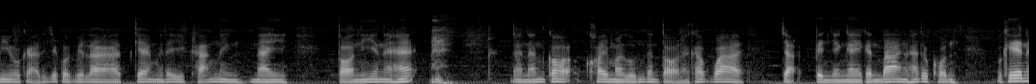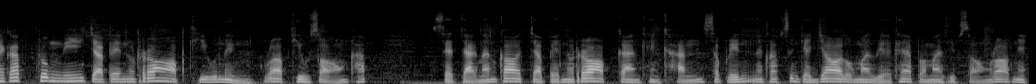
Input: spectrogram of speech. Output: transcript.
มีโอกาสที่จะกดเวลาแก้มือได้อีกครั้งหนึ่งในตอนนี้นะฮะ ดังนั้นก็ค่อยมาลุ้นกันต่อนะครับว่าจะเป็นยังไงกันบ้างนะฮะทุกคน โอเคนะครับ พรุ่งนี้จะเป็นรอบ Q1 รอบ Q2 ครับ เสร็จจากนั้นก็จะเป็นรอบการแข่งขันสปรินต์นะครับ ซึ่งจะย่อลงมาเหลือแค่ประมาณ 12 รอบเนี่ย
